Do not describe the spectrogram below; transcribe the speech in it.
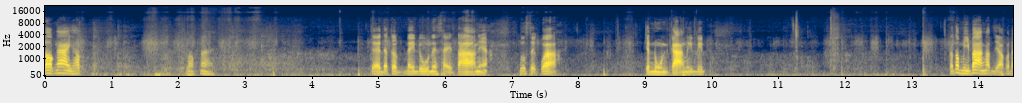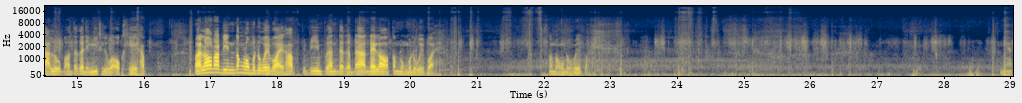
ลอกง่ายครับ ลอกง่าย แต่ถ้าเกิดในดูในสายตาเนี่ย รู้สึกว่า จะนูนกลางนิดๆก็ต้องมีบ้างครับเดี๋ยวก็ดานรูปเอาถ้าเกิดอย่างนี้ถือว่าโอเคครับว่าลอกด้านดินต้องลงมาดูบ่อยๆครับพี่เพื่อนถ้าเกิดได้ลอกต้องลงมาดูบ่อยๆต้องลงมาดูบ่อยๆเนี่ย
